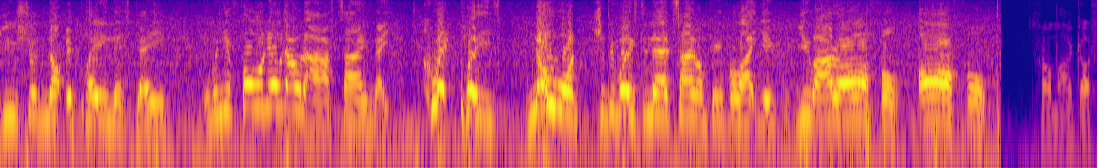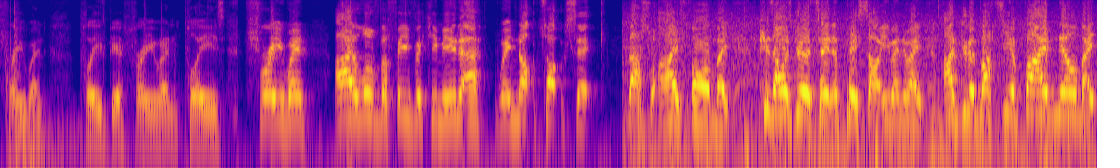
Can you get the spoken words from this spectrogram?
You should not be playing this game. When you're 4-0 down at half-time, mate, quit, please. No one should be wasting their time on people like you. You are awful. Awful. Oh, my God. Free win. Please be a free win. Please. Free win. I love the FIFA community. We're not toxic. That's what I thought, mate. Because I was going to take the piss out of you anyway. I'm going to batter you 5-0, mate.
